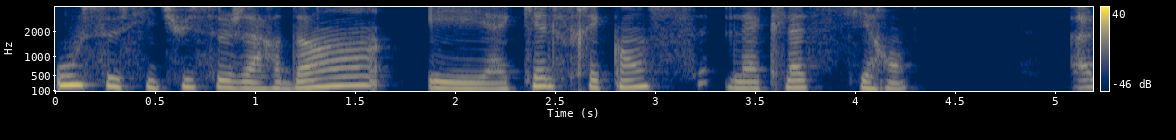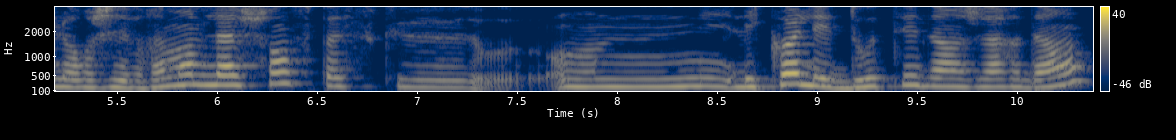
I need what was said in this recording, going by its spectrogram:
où se situe ce jardin et à quelle fréquence la classe s'y rend alors j'ai vraiment de la chance parce que l'école est dotée d'un jardin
